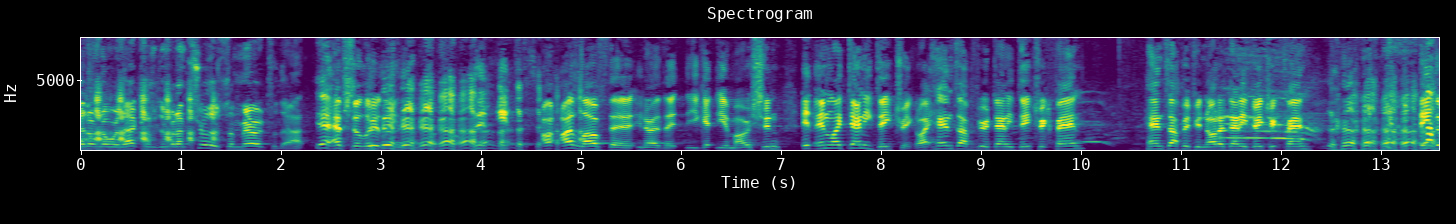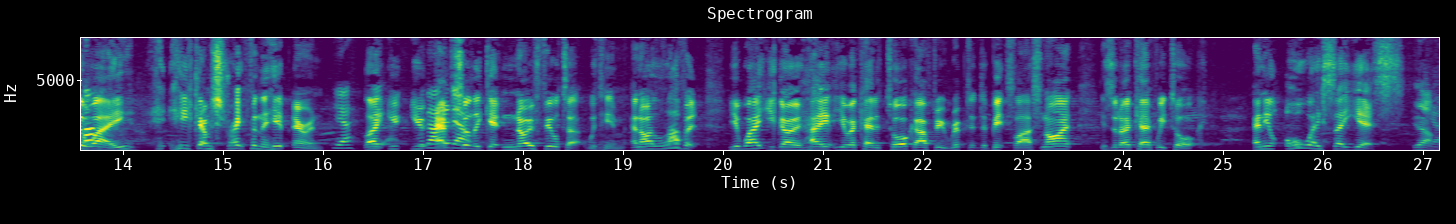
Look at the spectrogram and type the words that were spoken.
I don't know where that comes in, but I'm sure there's some merit to that. Yeah, absolutely. It- it- I, I love the you know that you get the emotion, it, and like Danny Dietrich, right? Hands up if you're a Danny Dietrich fan. Hands up if you're not a Danny Dietrich fan. Either way, he, he comes straight from the hip, Erin. Yeah, Like yeah, you, you without a doubt. absolutely get no filter with him, and I love it. You wait, you go, hey, are you okay to talk after he ripped it to bits last night? Is it okay if we talk? And he'll always say yes. Yeah. Yeah.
